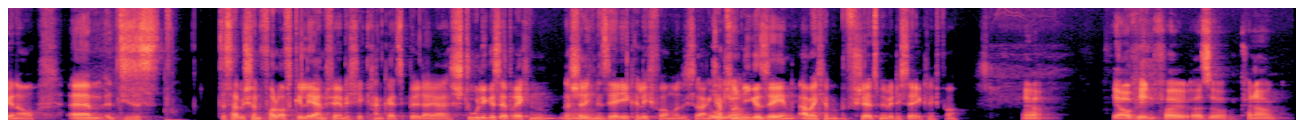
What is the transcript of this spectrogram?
Genau. Ähm, dieses, das habe ich schon voll oft gelernt für irgendwelche Krankheitsbilder, ja. Stuhliges Erbrechen, das stelle ich Mhm. mir sehr ekelig vor, muss ich sagen. Ich Oh habe es ja. noch nie gesehen, aber ich stelle es mir wirklich sehr eklig vor. Ja. Ja, auf jeden Fall. Also, keine Ahnung,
